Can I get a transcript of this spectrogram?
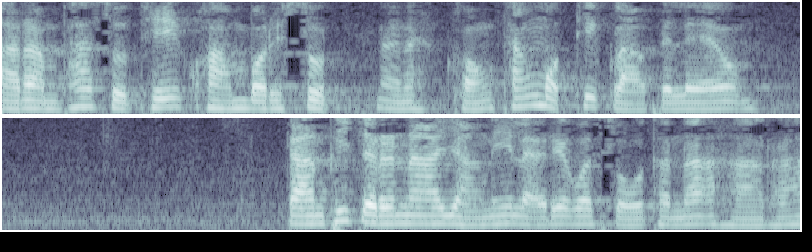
อารัมพสุทธิความบริสุทธิ์นะนะของทั้งหมดที่กล่าวไปแล้ว การพิจารณาอย่างนี้แหละเรียกว่าโสธนะหาระ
